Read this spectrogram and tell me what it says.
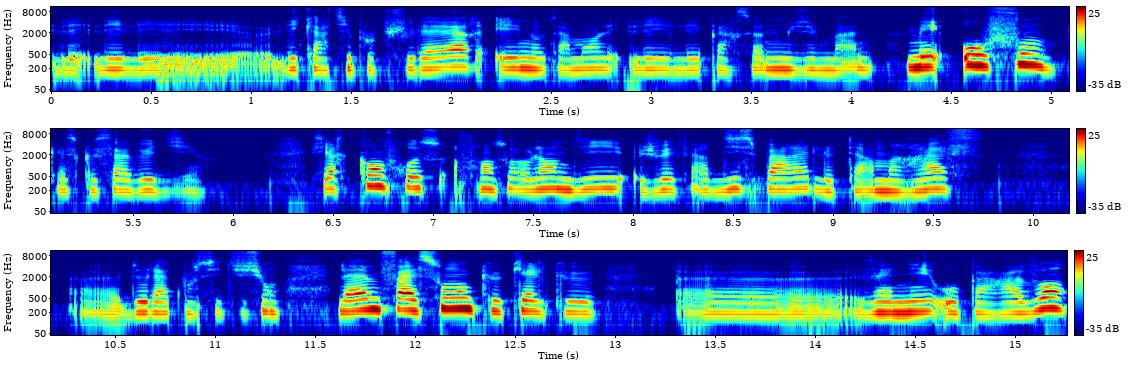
les, quartiers populaires et notamment les, personnes musulmanes. Mais au fond, qu'est-ce que ça veut dire? C'est-à-dire quand François Hollande dit je vais faire disparaître le terme race de la Constitution, la même façon que quelques années auparavant,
